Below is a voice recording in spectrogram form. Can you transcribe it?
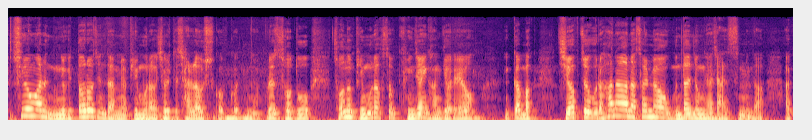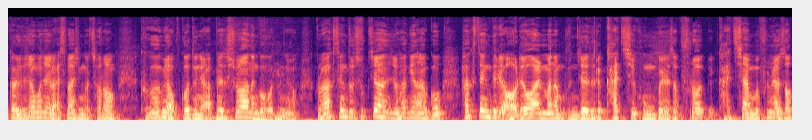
수용하는 능력이 떨어진다면 비문학은 절대 잘 나올 수가 없거든요. 그래서 저도 저는 비문학 수업 굉장히 간결해요. 그러니까 막 지엽적으로 하나하나 설명하고 문단 정리하지 않습니다. 아까 유정원 원장님 말씀하신 것처럼 그거 의미 없거든요. 앞에서 쇼하는 거거든요. 그럼 학생들 숙제하는지 확인하고 학생들이 어려워할 만한 문제들을 같이 공부해서 풀어 같이 한번 풀면서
